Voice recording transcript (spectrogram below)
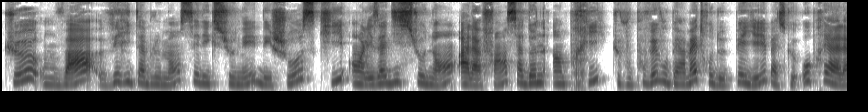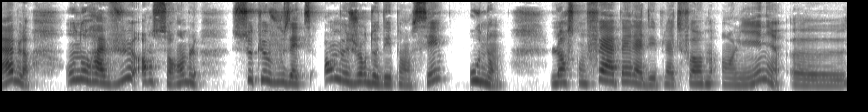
que on va véritablement sélectionner des choses qui, en les additionnant à la fin, ça donne un prix que vous pouvez vous permettre de payer parce qu'au préalable, on aura vu ensemble ce que vous êtes en mesure de dépenser ou non. Lorsqu'on fait appel à des plateformes en ligne, euh,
